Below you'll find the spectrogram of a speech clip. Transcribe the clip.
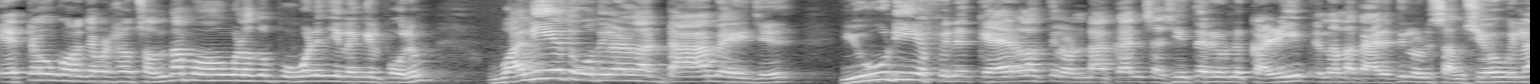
ഏറ്റവും കുറഞ്ഞ പക്ഷം സ്വന്തം മോഹങ്ങളൊന്നും പൂവണിഞ്ഞില്ലെങ്കിൽ പോലും വലിയ തോതിലുള്ള ഡാമേജ് യു ഡി എഫിന് കേരളത്തിൽ ഉണ്ടാക്കാൻ ശശി തരൂരിന് കഴിയും എന്നുള്ള കാര്യത്തിൽ ഒരു സംശയവുമില്ല.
